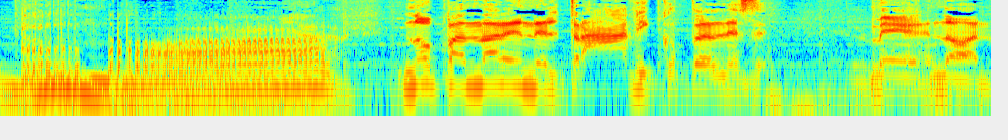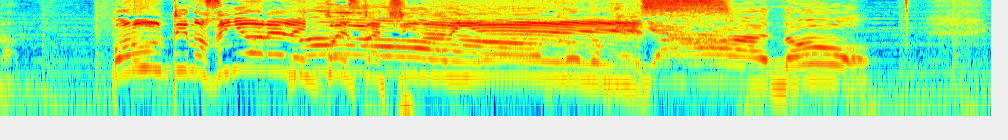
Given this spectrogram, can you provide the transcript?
No para andar en el tráfico. todo el ese- me- no, no. Por último, señores, la encuesta China 10. ¿Cómo que ya? No.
